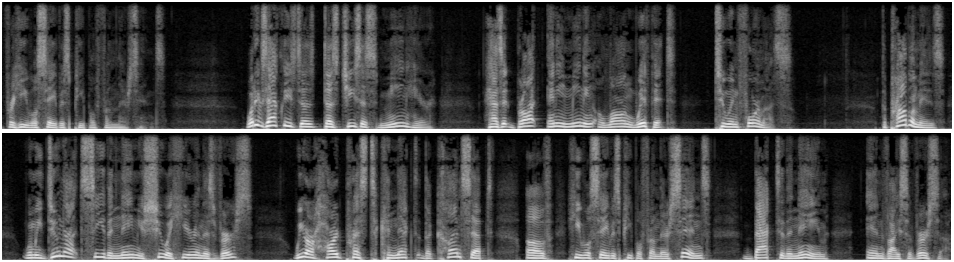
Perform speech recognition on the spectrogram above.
for he will save his people from their sins. What exactly does, does Jesus mean here? Has it brought any meaning along with it to inform us? The problem is, when we do not see the name Yeshua here in this verse, we are hard pressed to connect the concept of he will save his people from their sins back to the name and vice versa.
